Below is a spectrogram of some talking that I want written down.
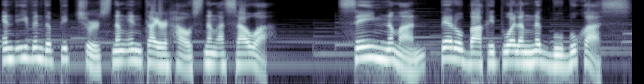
and even the pictures ng entire house ng asawa. Same naman, pero bakit walang nagbubukas?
